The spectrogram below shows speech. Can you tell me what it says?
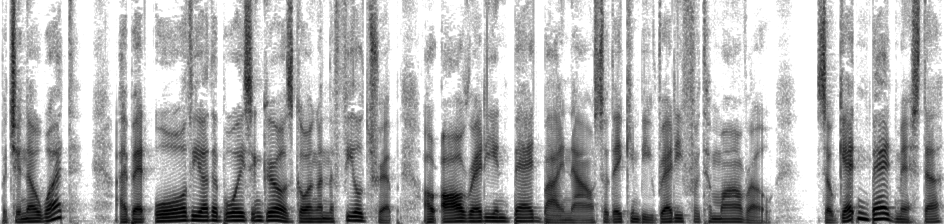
but you know what? I bet all the other boys and girls going on the field trip are already in bed by now so they can be ready for tomorrow. So get in bed, mister.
